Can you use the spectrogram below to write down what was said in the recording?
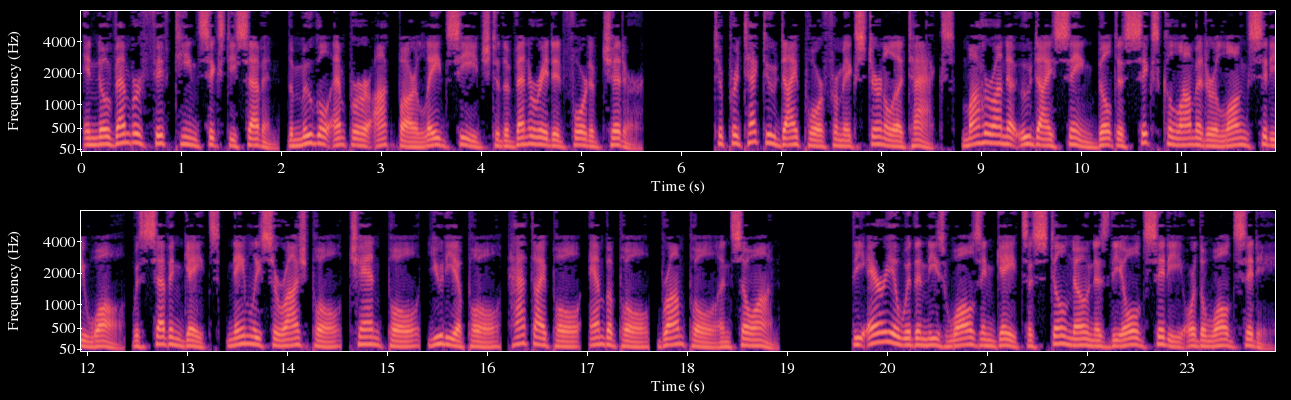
In November 1567, the Mughal Emperor Akbar laid siege to the venerated fort of Chittor. To protect Udaipur from external attacks, Maharana Uday Singh built a 6-kilometre-long city wall, with seven gates, namely Surajpol, Chandpol, Udaipol, Hathipol, Ambapol, Brahmpol and so on. The area within these walls and gates is still known as the Old City or the Walled City.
